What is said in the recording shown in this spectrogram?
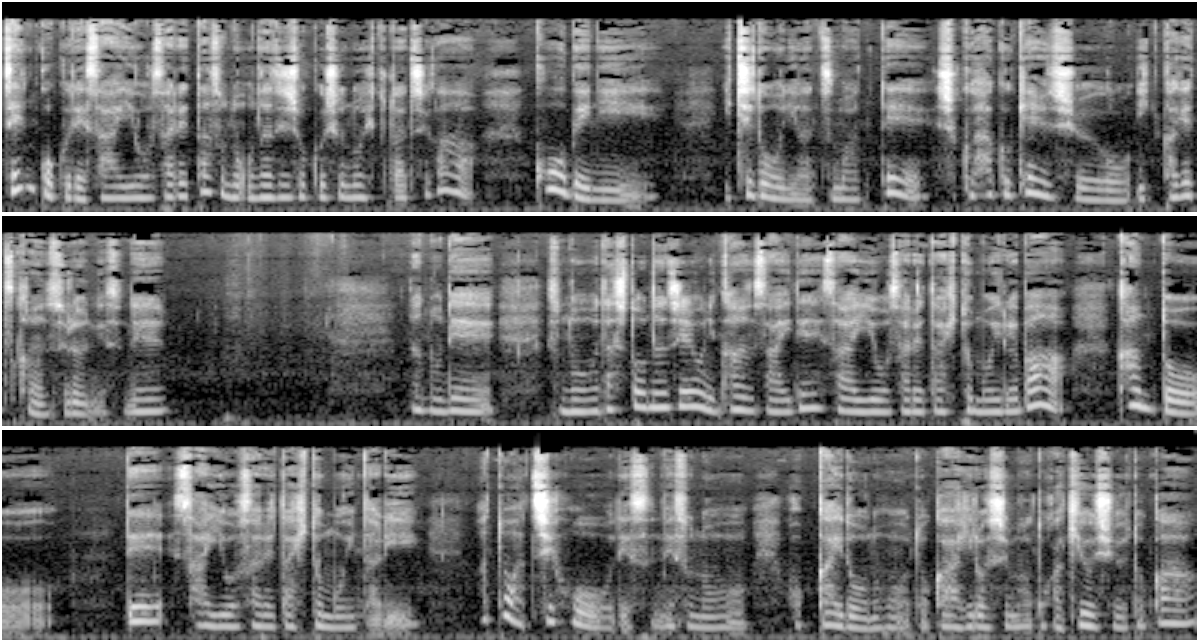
全国で採用されたその同じ職種の人たちが神戸に一堂に集まって宿泊研修を1ヶ月間するんですね。なのでその私と同じように関西で採用された人もいれば関東で採用された人もいたりあとは地方ですね。その北海道の方とか広島とか九州とかっ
